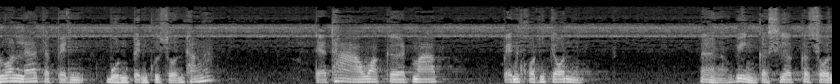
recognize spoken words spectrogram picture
ล้วนแล้วจะเป็นบุญเป็นกุศลทั้งนั้นแต่ถ้าว่าเกิดมาเป็นคนจนวิ่งกระเสือกกระสน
